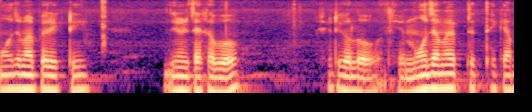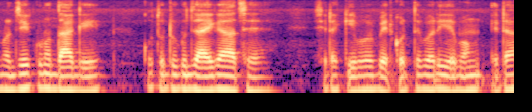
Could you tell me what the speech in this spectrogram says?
মৌজা ম্যাপের একটি জিনিস দেখাবো। সেটি হলো যে মৌজা ম্যাপের থেকে আমরা যে কোনো দাগে কতটুকু জায়গা আছে, সেটা কীভাবে বের করতে পারি এবং এটা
